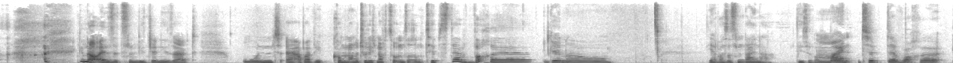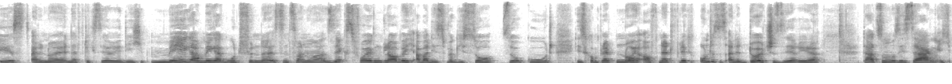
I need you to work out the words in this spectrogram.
genau, ein Sitzen, wie Jenny sagt. Und äh, aber wir kommen noch natürlich noch zu unseren Tipps der Woche. Genau. Ja, was ist denn deiner diese Woche? Mein Tipp der Woche ist eine neue Netflix-Serie, die ich mega, mega gut finde. Es sind zwar nur sechs Folgen, glaube ich, aber die ist wirklich so, so gut. Die ist komplett neu auf Netflix und es ist eine deutsche Serie. Dazu muss ich sagen, ich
